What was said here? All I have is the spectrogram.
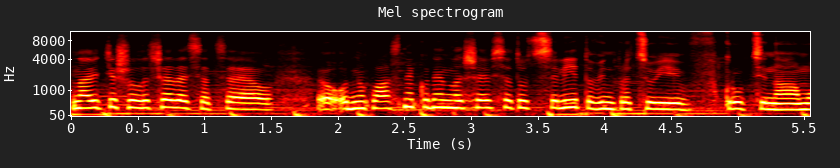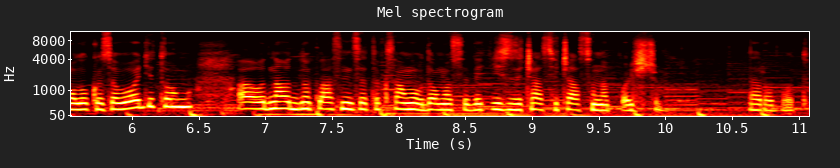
Навіть ті, що лишилися, це е, однокласник один лишився тут в селі, то він працює в крупці на молокозаводі тому, а одна однокласниця так само вдома сидить їздить час від часу на Польщу на роботу.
